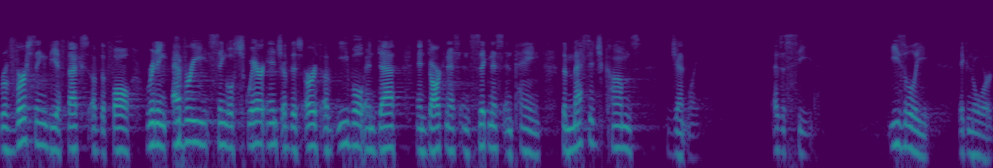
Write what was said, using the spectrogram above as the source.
reversing the effects of the fall, ridding every single square inch of this earth of evil and death and darkness and sickness and pain. The message comes gently, as a seed, easily ignored.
